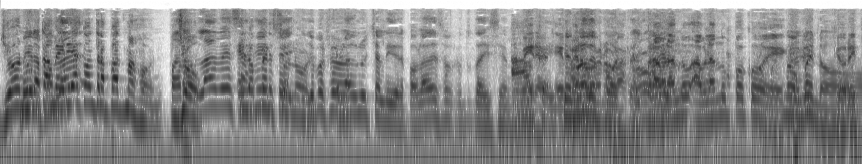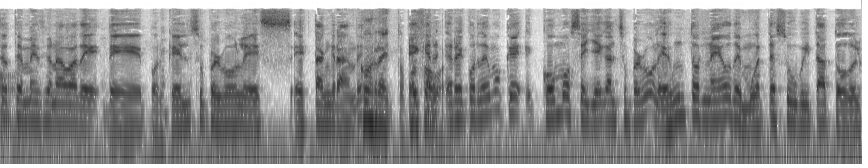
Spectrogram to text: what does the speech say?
yo Mira, nunca me iría de- contra Pat Mahon. Para yo, hablar de esa en lo gente, personal. yo prefiero hablar de lucha libre, para hablar de eso que tú estás diciendo. Ah, Mira, eh, que pero no es bueno, deporte. la Pero hablando, hablando un poco, eh, No, que, bueno. que ahorita usted mencionaba de, de por qué el Super Bowl es, es tan grande. Correcto, por Es que favor. re- recordemos que cómo se llega al Super Bowl. Es un torneo de muerte súbita todo el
